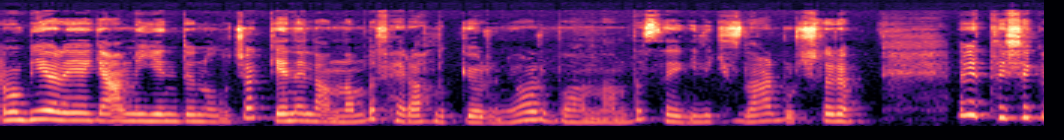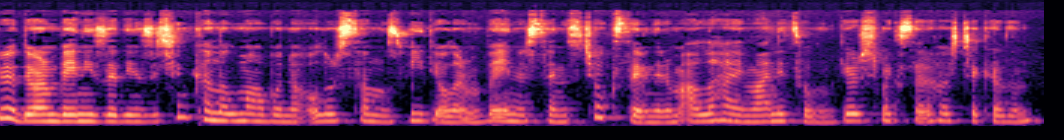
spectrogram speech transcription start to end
Ama bir araya gelme yeniden olacak. Genel anlamda ferahlık görünüyor bu anlamda sevgili ikizler burçları. Evet teşekkür ediyorum beni izlediğiniz için. Kanalıma abone olursanız, videolarımı beğenirseniz çok sevinirim. Allah'a emanet olun. Görüşmek üzere, hoşçakalın.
